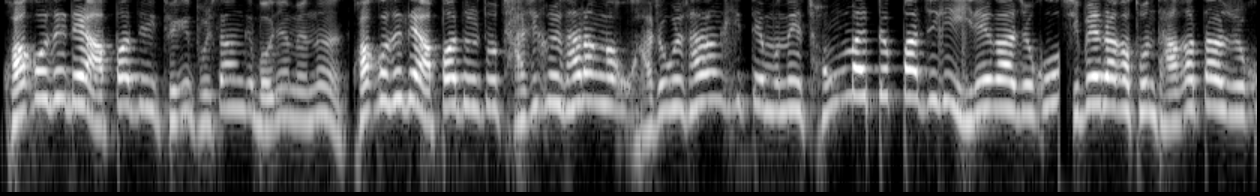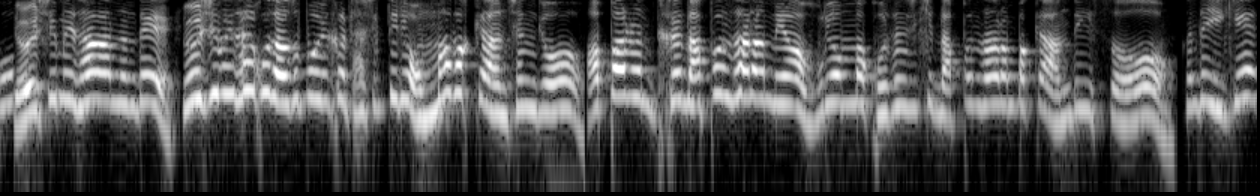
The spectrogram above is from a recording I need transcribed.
과거 세대 아빠들이 되게 불쌍한 게 뭐냐면은 과거 세대 아빠들도 자식을 사랑하고 가족을 사랑했기 때문에 정말 뼈 빠지게 일해가지고 집에다가 돈 다 갖다 주고 열심히 살았는데 열심히 살고 나서 보니까 자식들이 엄마밖에 안 챙겨. 아빠는 그냥 나쁜 사람이야. 우리 엄마 고생시킨 나쁜 사람밖에 안 돼 있어. 근데 이게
